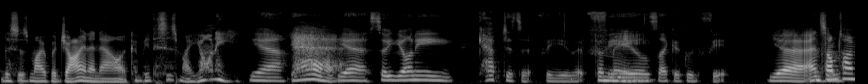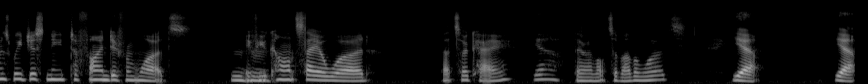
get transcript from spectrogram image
this is my vagina now. It can be, this is my yoni. yeah. Yeah. Yeah. So Yoni captures it for you. It For me. feels like a good fit. Yeah. And Mhm. sometimes we just need to find different words. If you Mhm. can't say a word, that's okay. Yeah. There are lots of other words. Yeah. Yeah.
